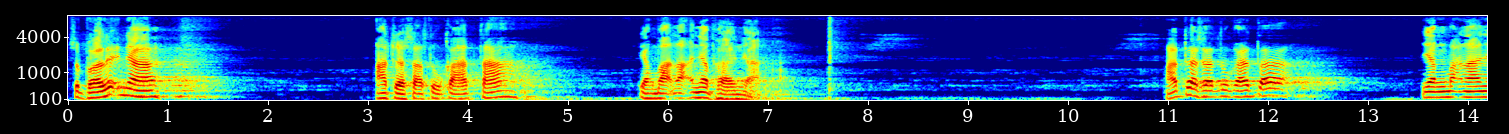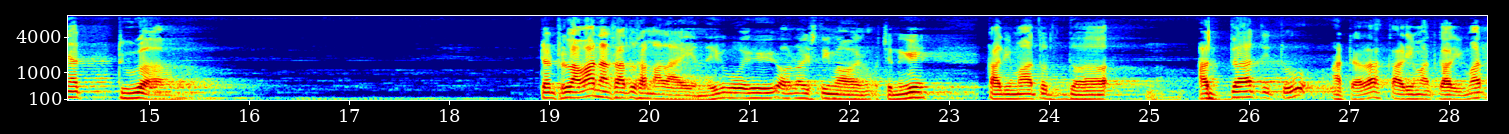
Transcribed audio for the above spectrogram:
Sebaliknya Ada satu kata Yang maknanya banyak. Ada satu kata Yang maknanya dua. Dan berlawanan satu sama lain. Iku ana istimewa jenenge kalimat adat itu adalah kalimat-kalimat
